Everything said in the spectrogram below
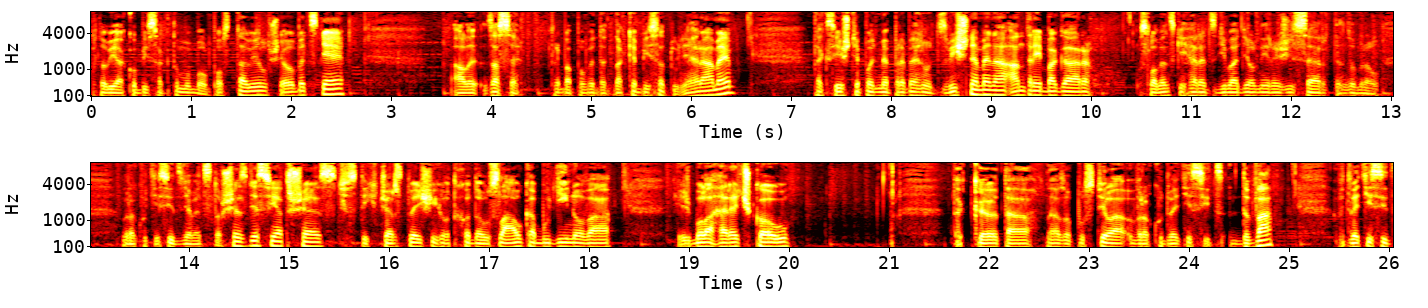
Kto by ako by sa k tomu bol postavil všeobecne, ale zase treba povedať, na keby sa tu nehráme. Tak si ešte poďme prebehnúť zvyšné mená. Andrej Bagár, slovenský herec, divadelný režisér, ten zomrel v roku 1966. Z tých čerstvejších odchodov Slávka Budínová tiež bola herečkou, tak e, tá nás opustila v roku 2002. V 2009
